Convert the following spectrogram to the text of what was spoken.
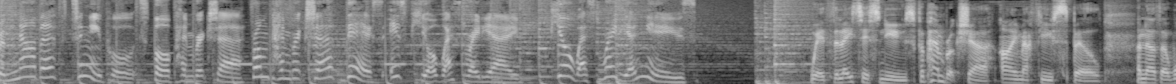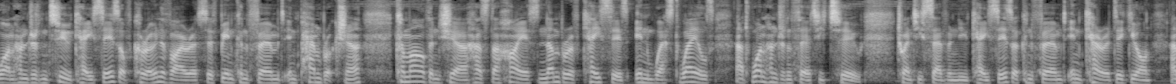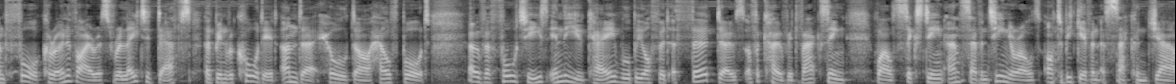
From Narberth to Newport for Pembrokeshire. From Pembrokeshire, this is Pure West Radio. Pure West Radio News. With the latest news for Pembrokeshire, I'm Matthew Spill. Another 102 cases of coronavirus have been confirmed in Pembrokeshire. Carmarthenshire has the highest number of cases in West Wales at 132. 27 new cases are confirmed in Ceredigion, and four coronavirus related deaths have been recorded under Hywel Health Board. Over 40s in the UK will be offered a third dose of a COVID vaccine, while 16 and 17 year olds are to be given a second jab.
